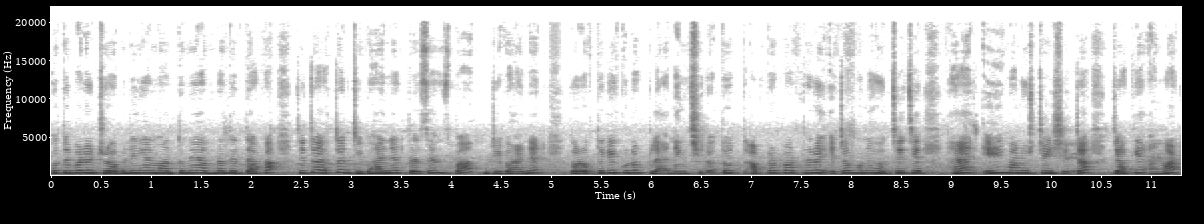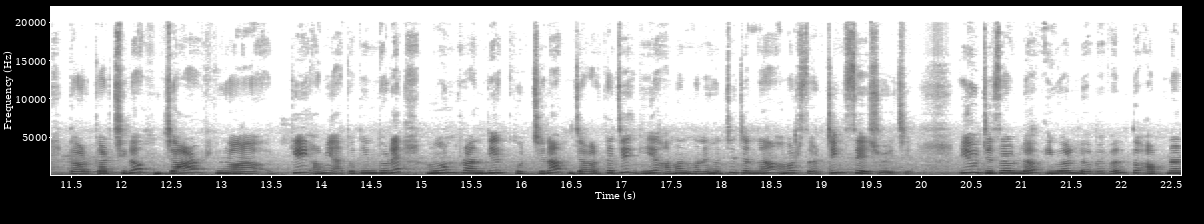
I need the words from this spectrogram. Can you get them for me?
হতে পারে ট্রাভেলিংয়ের মাধ্যমে আপনাদের দেখা, যেটা একটা ডিভাইনের প্রেজেন্স বা ডিভাইনের তরফ থেকে কোনো প্ল্যানিং ছিল। তো আপনার পার্টনারে এটা মনে হচ্ছে যে হ্যাঁ এই মানুষটাই সেটা যাকে আমার দরকার ছিল, যার কেই আমি এতদিন ধরে মন প্রাণ দিয়ে খুঁজছিলাম, যার কাছে গিয়ে আমার মনে হচ্ছে যে, না, আমার সার্চিং শেষ হয়েছে। You deserve love you are lovable তো আপনার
